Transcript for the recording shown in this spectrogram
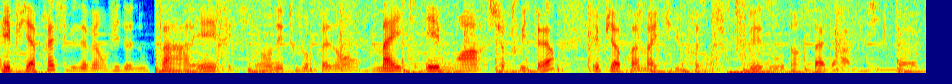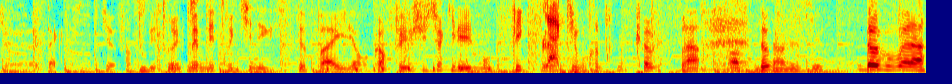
Et puis après, si vous avez envie de nous parler, effectivement, on est toujours présent, Mike et moi, sur Twitter. Et puis après, Mike, il est présent sur tous les autres, Instagram, TikTok, euh, Tactic, flic, enfin tous les trucs, même les trucs qui n'existent pas, il est encore fait. Je suis sûr qu'il a une montre flic-flac ou un truc comme ça. Oh putain, le vieux. Donc voilà,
